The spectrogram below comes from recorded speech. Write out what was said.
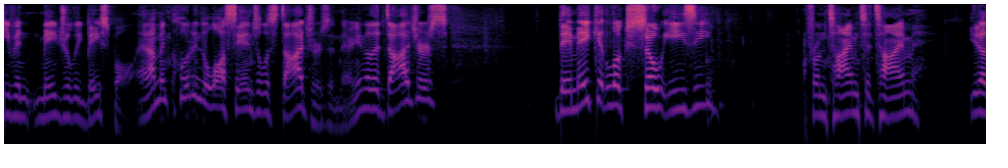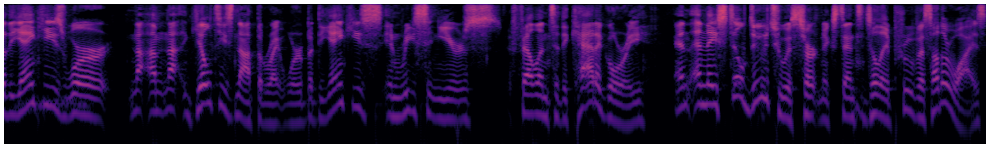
even Major League Baseball. And I'm including the Los Angeles Dodgers in there. You know, the Dodgers, they make it look so easy from time to time. You know, the Yankees were not, I'm not guilty's not the right word, but the Yankees in recent years fell into the category, and, and they still do to a certain extent until they prove us otherwise.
